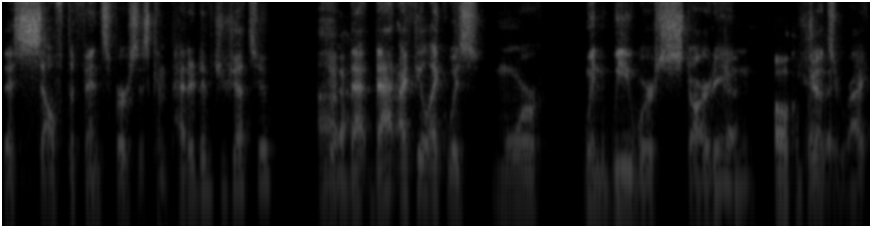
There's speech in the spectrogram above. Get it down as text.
the self defense versus competitive jujitsu. Um, yeah. That that I feel like was more when we were starting yeah. oh, completely. jujitsu, right?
